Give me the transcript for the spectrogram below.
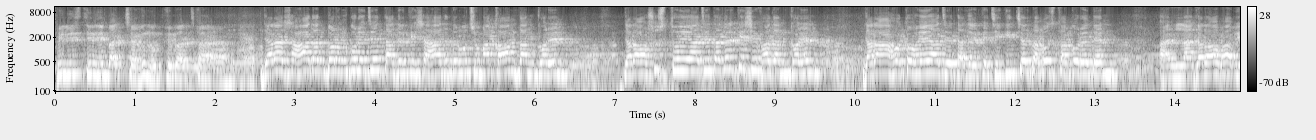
ফিলিস্তিনি বাচ্চাগুলোকে বাঁচান। যারা শাহাদাত বরণ করেছে, তাদেরকে শাহাদাতের উঁচু মাকাম দান করেন। যারা অসুস্থ হয়ে আছে, তাদেরকে সেবা দান করেন। যারা আহত হয়ে আছে, তাদেরকে চিকিৎসার ব্যবস্থা করে দেন। আল্লাহ, যারা অভাবী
